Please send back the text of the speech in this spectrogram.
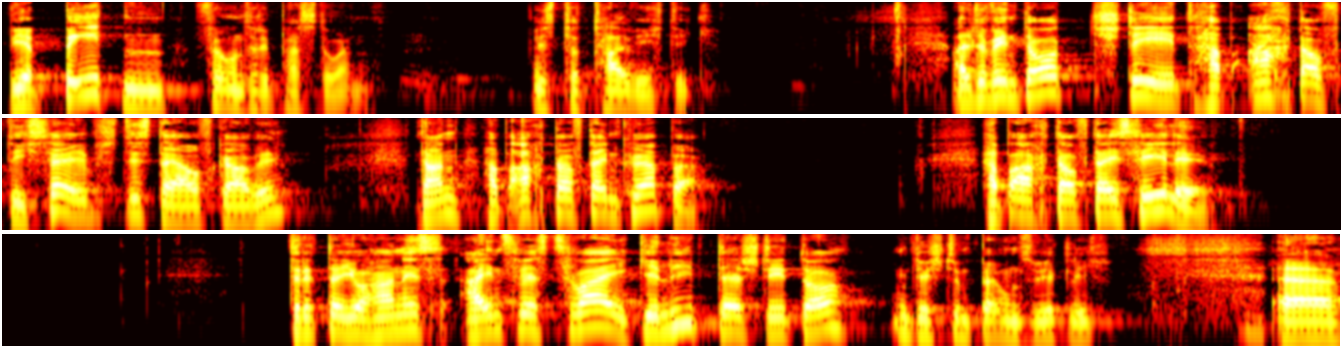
Wir beten für unsere Pastoren. Ist total wichtig. Also wenn dort steht, hab Acht auf dich selbst, das ist deine Aufgabe, dann hab Acht auf deinen Körper. Hab Acht auf deine Seele. 3. Johannes 1, Vers 2. Geliebter steht da, und das stimmt bei uns wirklich. Äh,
